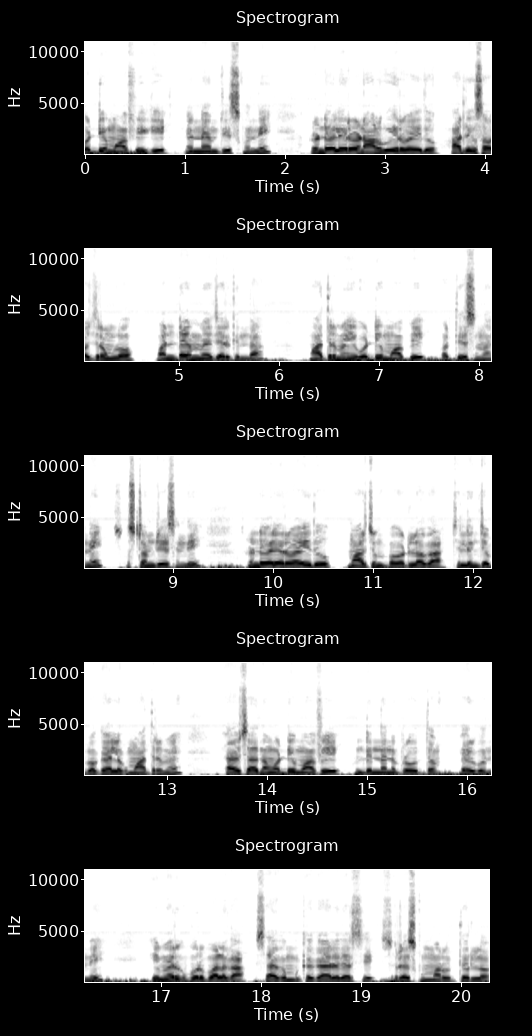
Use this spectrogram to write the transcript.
వడ్డీ మాఫీకి నిర్ణయం తీసుకుంది. రెండు వేల ఇరవై నాలుగు ఇరవై ఐదు ఆర్థిక సంవత్సరంలో వన్ టైం మేజర్ కింద మాత్రమే ఈ వడ్డీ మాఫీ వర్తిస్తుందని స్పష్టం చేసింది. రెండు వేల ఇరవై ఐదు మార్చి ముప్పగట్లోగా చెల్లించే బకాయిలకు మాత్రమే యాభై శాతం వడ్డీ మాఫీ ఉంటుందని ప్రభుత్వం పేర్కొంది. ఈ మేరకు పురపాలక శాఖ ముఖ్య కార్యదర్శి సురేష్ కుమార్ ఉత్తర్వులు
